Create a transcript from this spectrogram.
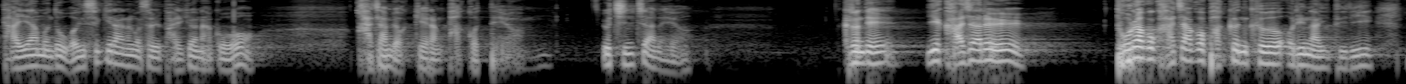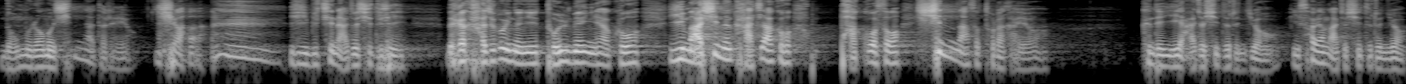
다이아몬드 원석이라는 것을 발견하고 과자 몇 개랑 바꿨대요. 이거 진짜네요. 그런데 이 과자를 돌하고 과자하고 바꾼 그 어린아이들이 너무너무 신나더래요. 이야, 이 미친 아저씨들이 내가 가지고 있는 이 돌멩이하고 이 맛있는 과자하고 바꿔서 신나서 돌아가요. 근데 이 아저씨들은요, 이 서양 아저씨들은요,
